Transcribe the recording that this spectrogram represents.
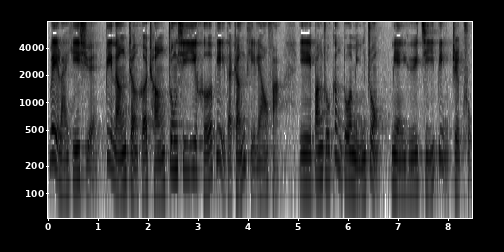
未来医学必能整合成中西医合璧的整体疗法，以帮助更多民众免于疾病之苦。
